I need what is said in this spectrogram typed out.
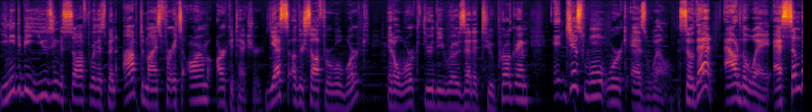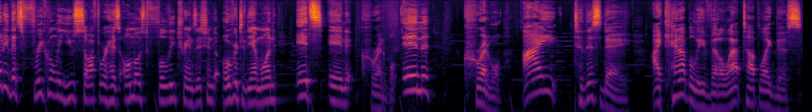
you need to be using the software that's been optimized for its ARM architecture. Yes, other software will work, it'll work through the Rosetta 2 program, it just won't work as well. So that out of the way, as somebody that's frequently used software has almost fully transitioned over to the M1, it's incredible. Incredible. I, to this day, I cannot believe that a laptop like this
